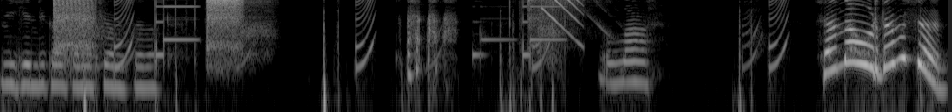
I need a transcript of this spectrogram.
İkinci kalkan açıyorum sana. Allah. Sen de orada mısın?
